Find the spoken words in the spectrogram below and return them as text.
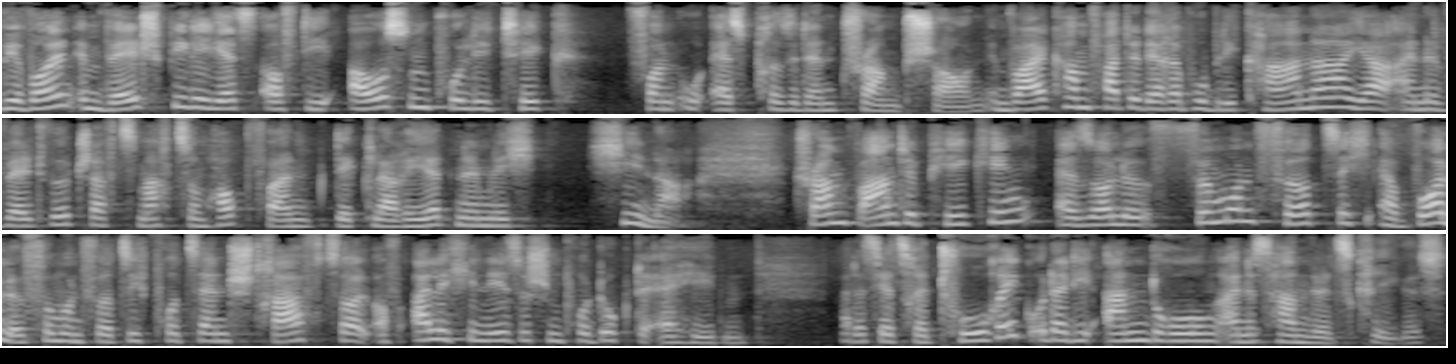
Wir wollen im Weltspiegel jetzt auf die Außenpolitik von US-Präsident Trump schauen. Im Wahlkampf hatte der Republikaner ja eine Weltwirtschaftsmacht zum Hauptfeind deklariert, nämlich China. Trump warnte Peking, er solle 45, er wolle 45 Prozent Strafzoll auf alle chinesischen Produkte erheben. War das jetzt Rhetorik oder die Androhung eines Handelskrieges?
